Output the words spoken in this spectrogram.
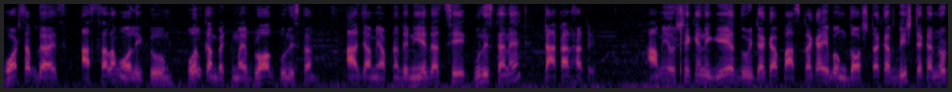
হোয়াটসঅ্যাপ গাইস আসসালামু আলাইকুম। Welcome back to my blog Gulistan আজ আমি আপনাদের নিয়ে যাচ্ছি গুলিস্তানে টাকার হাটে। আমিও সেখানে গিয়ে দুই টাকা, পাঁচ টাকা এবং দশ টাকা, বিশ টাকা নোট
